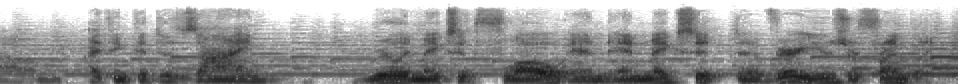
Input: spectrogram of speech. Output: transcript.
Um, I think the design really makes it flow and, and makes it uh, very user friendly.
